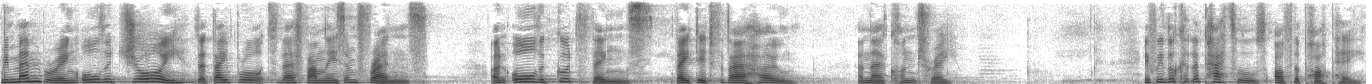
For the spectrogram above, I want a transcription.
remembering all the joy that they brought to their families and friends, and all the good things they did for their home and their country. If we look at the petals of the poppy,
